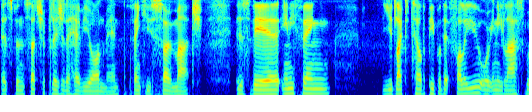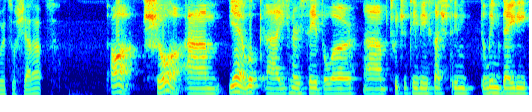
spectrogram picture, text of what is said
it's been such a pleasure to have you on, man. Thank you so much. Is there anything you'd like to tell the people that follow you, or any last words or shout outs? Oh, sure. Um, yeah, look, uh, you can already see it below. Um, Twitch.tv slash Delim Dady.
